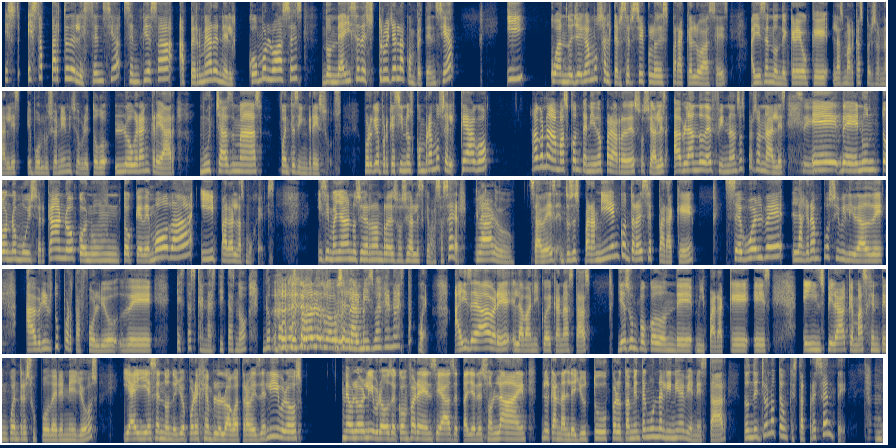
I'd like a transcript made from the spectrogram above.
es, esa parte de la esencia se empieza a permear en el cómo lo haces, donde ahí se destruye la competencia y cuando llegamos al tercer círculo es para qué lo haces, ahí es en donde creo que las marcas personales evolucionan y sobre todo logran crear muchas más fuentes de ingresos. ¿Por qué? Porque si nos compramos el ¿qué hago? Hago nada más contenido para redes sociales hablando de finanzas personales Sí. eh, de, en un tono muy cercano, con un toque de moda y para las mujeres. Y si mañana nos cierran redes sociales, ¿qué vas a hacer? Claro. ¿sabes? Entonces, para mí encontrar ese para qué se vuelve la gran posibilidad de abrir tu portafolio de estas canastitas, ¿no? No pongas todos los huevos en la misma canasta. Bueno, ahí se abre el abanico de canastas y es un poco donde mi para qué es inspirar a que más gente encuentre su poder en ellos. Y ahí es en donde yo, por ejemplo, lo hago a través de libros, me hablo de libros, de conferencias, de talleres online, del canal de YouTube, pero también tengo una línea de bienestar donde yo no tengo que estar presente.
